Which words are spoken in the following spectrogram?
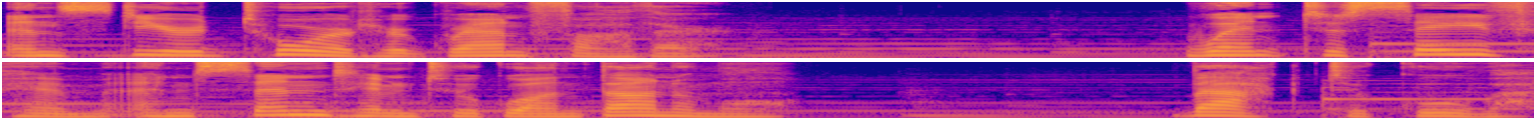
and steered toward her grandfather. Went to save him and send him to Guantanamo, back to Cuba.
